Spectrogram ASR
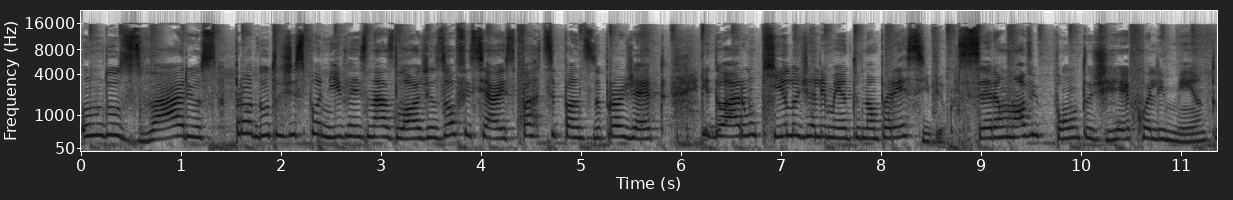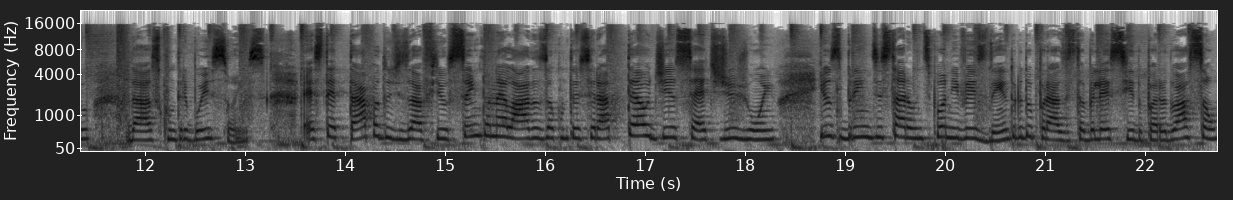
um dos vários produtos disponíveis nas lojas oficiais participantes do projeto e doar um quilo de alimento não perecível. Serão nove pontos de recolhimento das contribuições. Esta etapa do desafio 100 toneladas acontecerá até o dia 7 de junho e os brindes estarão disponíveis dentro do prazo estabelecido para doação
